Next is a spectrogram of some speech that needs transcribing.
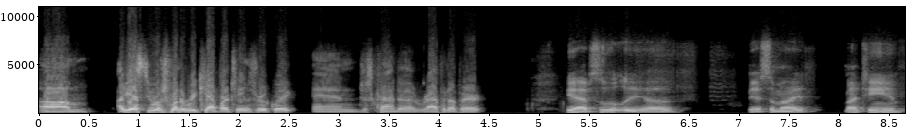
Um, I guess you just want to recap our teams real quick and just kind of wrap it up, Eric? Yeah, absolutely. Uh, yeah, so my my team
